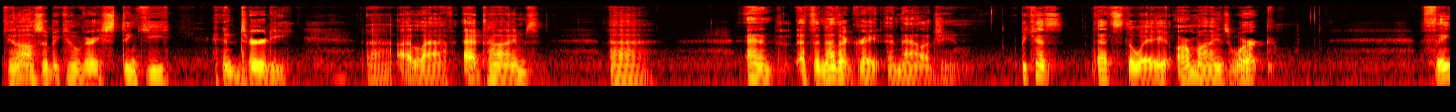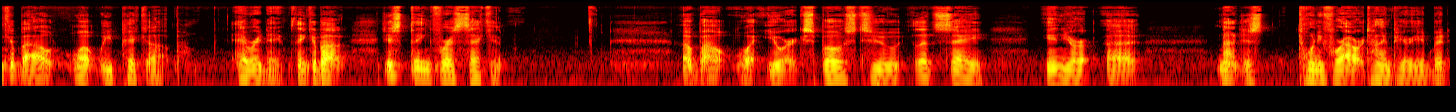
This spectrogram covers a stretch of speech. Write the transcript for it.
can also become very stinky and dirty. Uh, I laugh at times. Uh, and that's another great analogy because that's the way our minds work. Think about what we pick up every day. Think about, just think for a second about what you are exposed to, let's say, in your, uh, not just 24 hour time period, but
